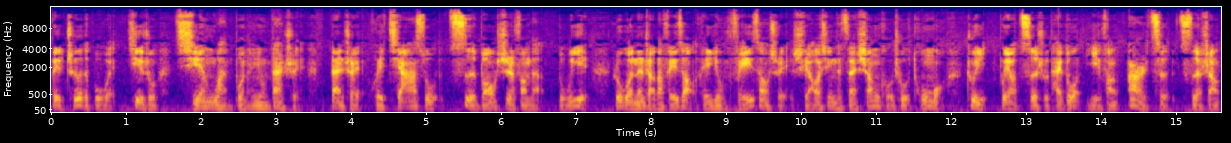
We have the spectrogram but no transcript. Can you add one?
被蜇的部位。记住，千万不能用淡水，淡水会加速刺胞释放的。毒液，如果能找到肥皂，可以用肥皂水小心的在伤口处涂抹，注意不要次数太多，以防二次刺伤。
